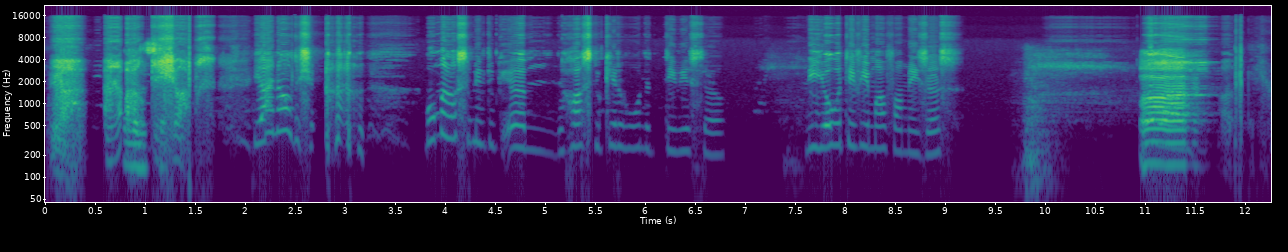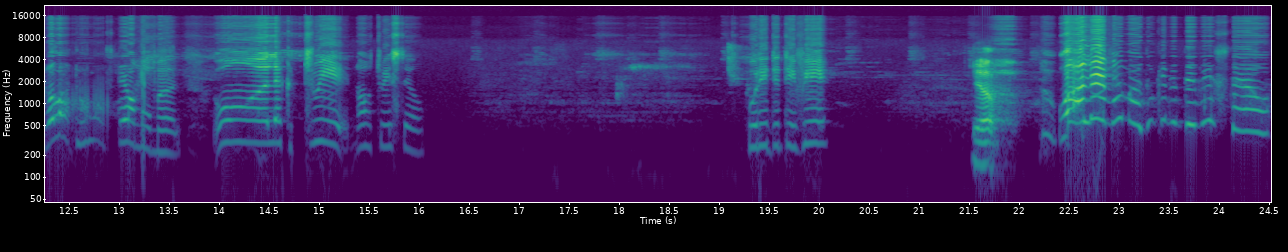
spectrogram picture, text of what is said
Ja, en al de is- shops. Ja, en al de shops. Moment alsjeblieft, doe ik, ehm, gast, doe een keer gewoon de tv stil. Niet jouw tv, maar van mijn zus. Ah, Voilà, doe maar stil, moment. Oh, lekker twee, nog twee stil. Hoor je de tv? ja. Wale, mama, doe ik de tv stil.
